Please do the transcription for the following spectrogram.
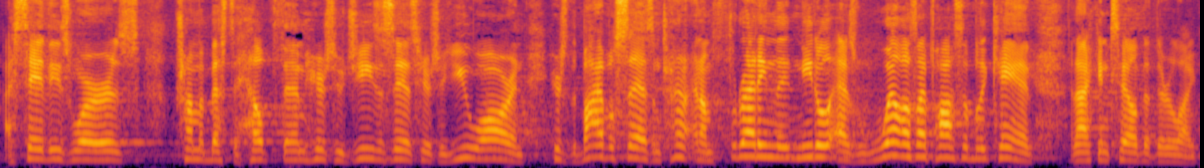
I say these words, I'm trying my best to help them. Here's who Jesus is, here's who you are, and here's what the Bible says. I'm trying, and I'm threading the needle as well as I possibly can. And I can tell that they're like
